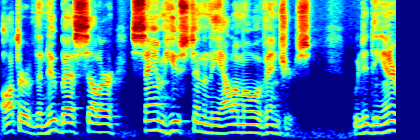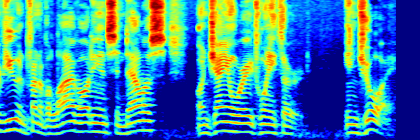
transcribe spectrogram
author of the new bestseller Sam Houston and the Alamo Avengers. We did the interview in front of a live audience in Dallas on January 23rd. Enjoy.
